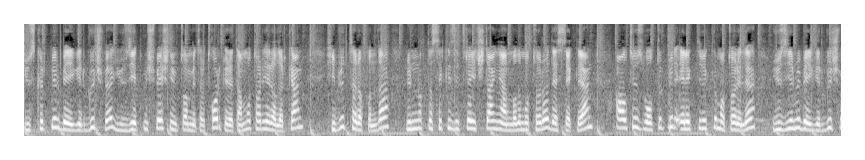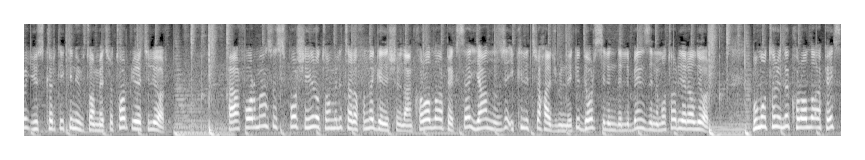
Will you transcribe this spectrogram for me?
141 beygir güç ve 175 Nm tork üreten motor yer alırken hibrit tarafında 1.8 litre içten yanmalı motoru destekleyen 600 voltluk bir elektrikli motor ile 120 beygir güç ve 142 Nm tork üretiliyor. Performans ve spor şehir otomobili tarafında geliştirilen Corolla Apex'e yalnızca 2 litre hacmindeki 4 silindirli benzinli motor yer alıyor. Bu motor ile Corolla Apex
